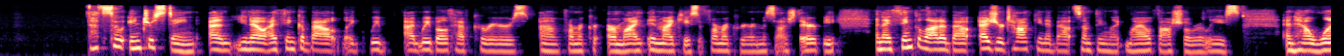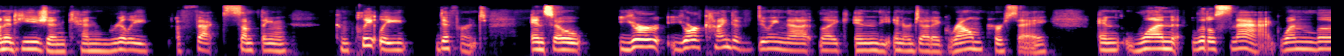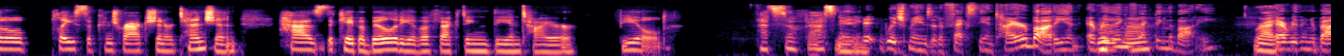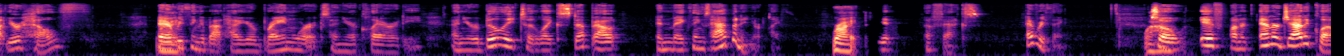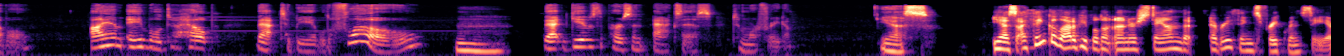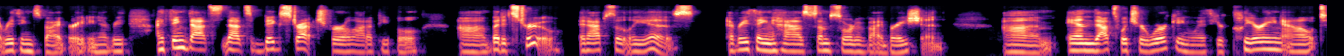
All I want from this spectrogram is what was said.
That's so interesting. And you know, I think about like we I, we both have careers, um, former or my in my case, a former career in massage therapy, and I think a lot about as you're talking about something like myofascial release, and how one adhesion can really affect something completely different. And so you're you're kind of doing that like in the energetic realm per se, and one little snag, one little place of contraction or tension has the capability of affecting the entire field. That's so fascinating. It, which means it affects the entire body and everything mm-hmm. affecting the body. Right. Everything about your health, right. everything about how your brain works and your clarity and your ability to like step out and make things happen in your life. Right. It affects everything. Wow. So, if on an energetic level, I am able to help that to be able to flow, mm that gives the person access to more freedom. Yes. Yes, I think a lot of people don't understand that everything's frequency, everything's vibrating. Every I think that's that's a big stretch for a lot of people, uh, but it's true. It absolutely is. Everything has some sort of vibration, um, and that's what you're working with. You're clearing out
